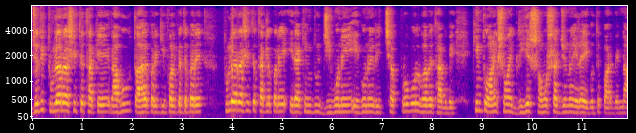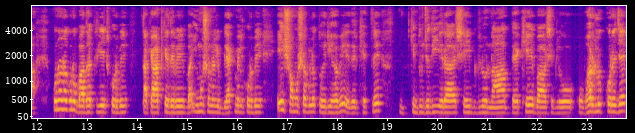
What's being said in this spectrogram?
যদি তুলা রাশিতে থাকে রাহু, তাহলে পরে কি ফল পেতে পারে? তুলা রাশিতে থাকলে পরে এরা কিন্তু জীবনে এগোনোর ইচ্ছা প্রবলভাবে থাকবে। কিন্তু অনেক সময় গৃহের সমস্যার জন্য এরা এগোতে পারবে না। কোনো না কোনো বাধা ক্রিয়েট করবে। তাকে আটকে দেবে বা ইমোশনালি ব্ল্যাকমেল করবে, এই সমস্যাগুলো তৈরি হবে এদের ক্ষেত্রে। কিন্তু যদি এরা সেইগুলো না দেখে বা সেগুলো ওভারলুক করে যায়,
